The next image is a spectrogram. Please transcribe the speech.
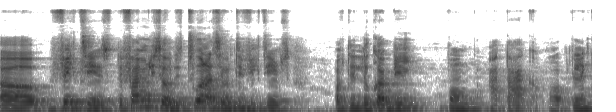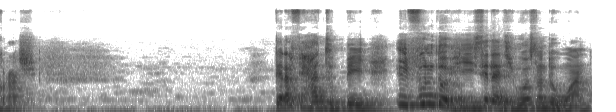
uh, victims, the families of the 270 victims of the Lockerbie bomb attack or plane crash. Gaddafi had to pay, even though he said that he was not the one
